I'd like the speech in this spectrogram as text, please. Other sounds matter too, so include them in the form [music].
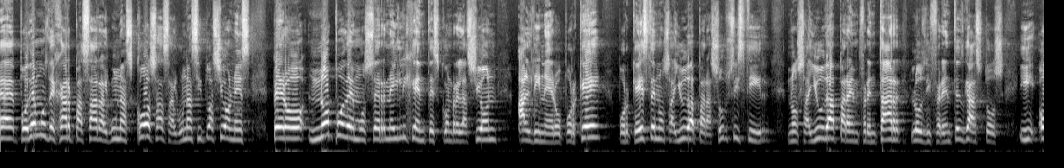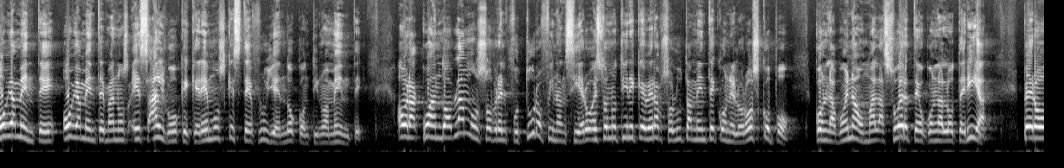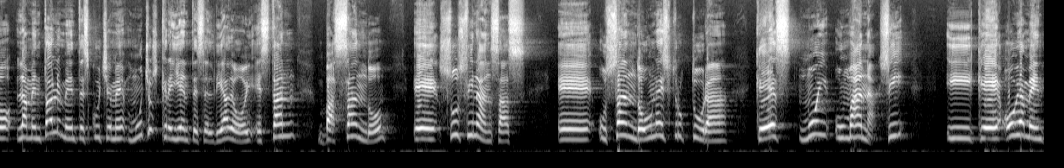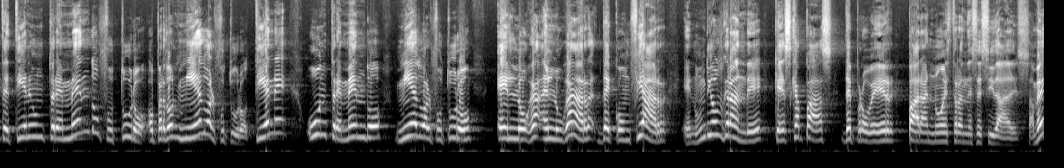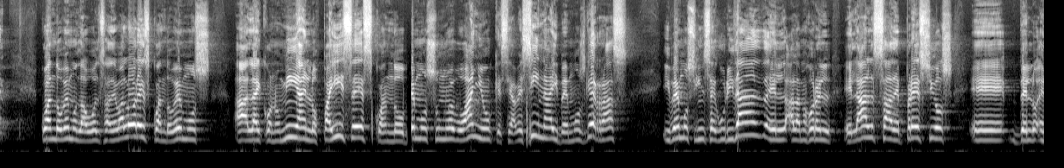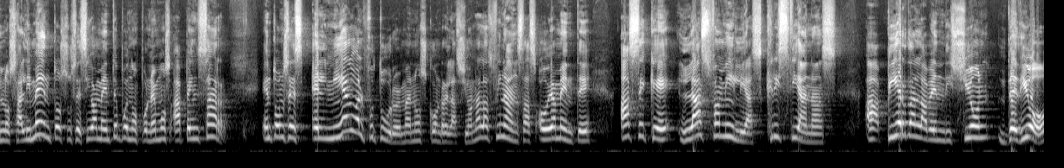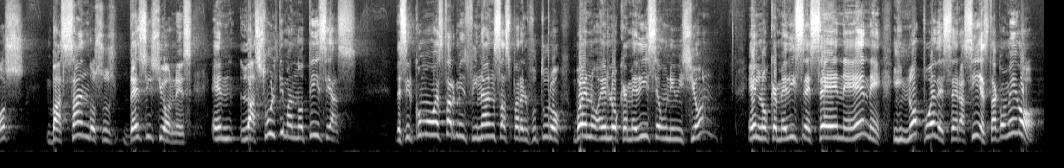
eh, podemos dejar pasar algunas cosas, algunas situaciones, pero no podemos ser negligentes con relación al dinero. ¿Por qué? Porque este nos ayuda para subsistir, nos ayuda para enfrentar los diferentes gastos y obviamente, obviamente hermanos, es algo que queremos que esté fluyendo continuamente. Ahora, cuando hablamos sobre el futuro financiero, esto no tiene que ver absolutamente con el horóscopo, con la buena o mala suerte o con la lotería. Pero lamentablemente, escúcheme, muchos creyentes el día de hoy están basando eh, sus finanzas eh, usando una estructura que es muy humana, ¿sí? Y que obviamente tiene un tremendo futuro, o perdón, miedo al futuro. Tiene un tremendo miedo al futuro en lugar, en lugar de confiar en un Dios grande que es capaz de proveer para nuestras necesidades. Amén. Cuando vemos la bolsa de valores, cuando vemos a la economía en los países, cuando vemos un nuevo año que se avecina y vemos guerras y vemos inseguridad, a lo mejor el, alza de precios eh, en los alimentos sucesivamente, pues nos ponemos a pensar. Entonces, el miedo al futuro, hermanos, con relación a las finanzas, obviamente, hace que las familias cristianas ah, pierdan la bendición de Dios basando sus decisiones en las últimas noticias. Decir, ¿cómo van a estar mis finanzas para el futuro? Bueno, en lo que me dice Univisión, en lo que me dice CNN, y no puede ser así, ¿está conmigo?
